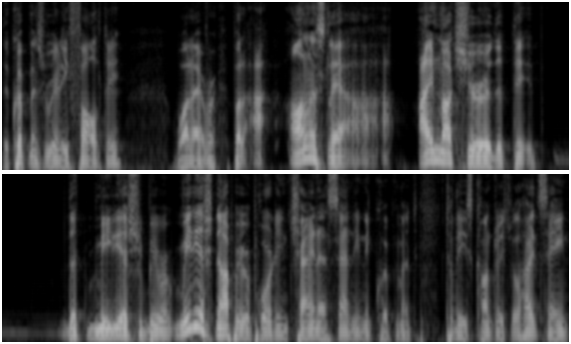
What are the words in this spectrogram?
The equipment's really faulty, whatever. But I, honestly, I, I'm not sure that the that media should be re- media should not be reporting China sending equipment to these countries without saying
